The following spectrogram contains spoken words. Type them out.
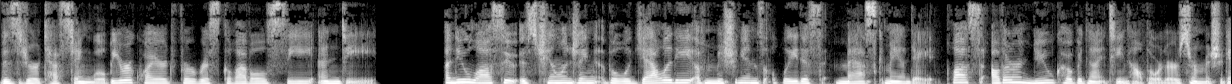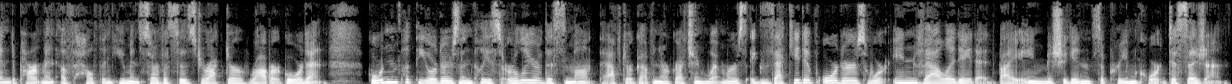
Visitor testing will be required for risk levels C and D. A new lawsuit is challenging the legality of Michigan's latest mask mandate, plus other new COVID 19 health orders from Michigan Department of Health and Human Services Director Robert Gordon. Gordon put the orders in place earlier this month after Governor Gretchen Whitmer's executive orders were invalidated by a Michigan Supreme Court decision.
